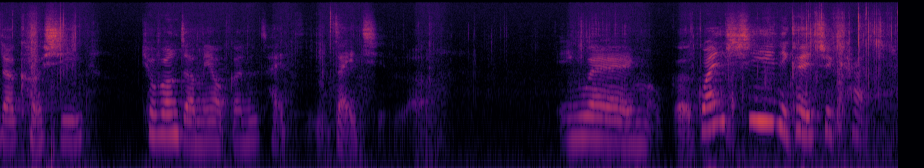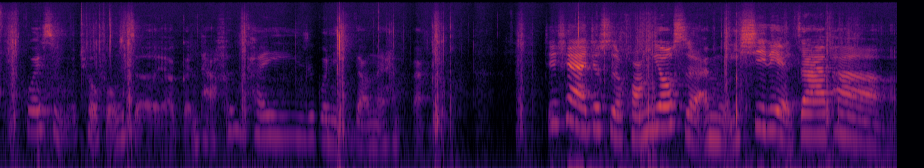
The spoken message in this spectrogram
的，可惜秋风泽没有跟才子在一起了。因为某个关系，你可以去看为什么秋风泽要跟他分开。如果你知道，那很棒。接下来就是黄油史莱姆一系列扎炮。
